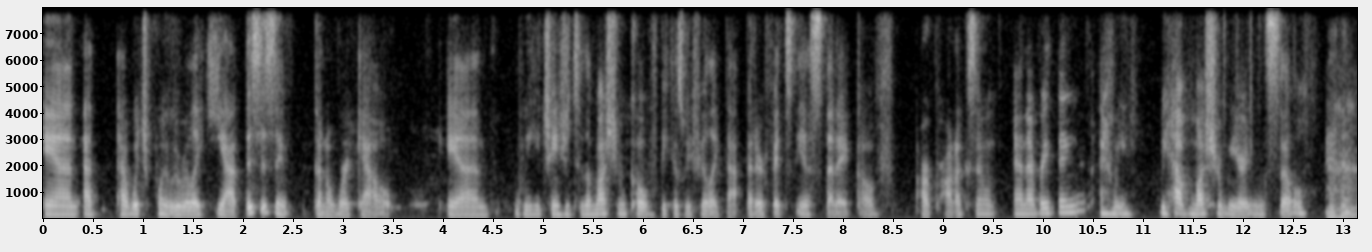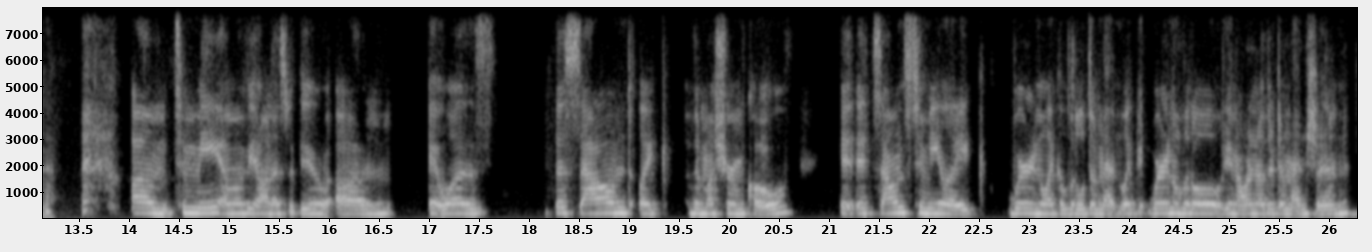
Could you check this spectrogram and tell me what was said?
And at, at which point we were like yeah this isn't going to work out. And we changed it to the mushroom cove because we feel like that better fits the aesthetic of our products and, and everything i mean we have mushroom earrings so Mhm. Um, to me, I'm gonna be honest with you. Um, it was the sound like the Mushroom Cove. It, it sounds to me like we're in like a little dimension, like we're in a little, you know, another dimension,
